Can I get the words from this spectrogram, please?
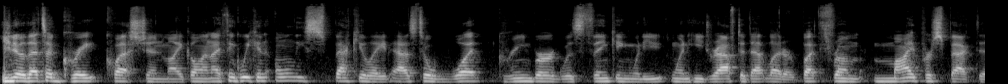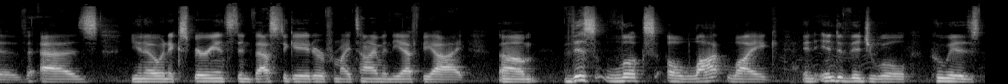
You know, that's a great question, Michael, and I think we can only speculate as to what Greenberg was thinking when he when he drafted that letter. But from my perspective as, you know, an experienced investigator from my time in the FBI, um, this looks a lot like an individual who is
